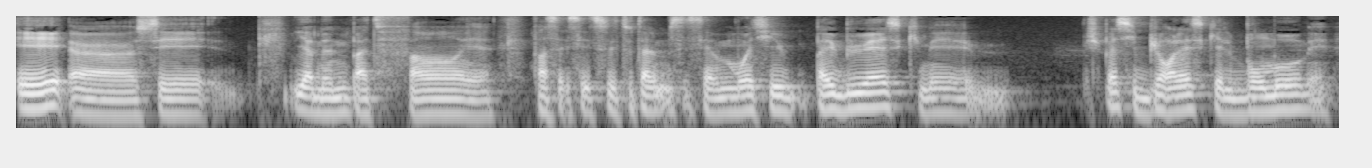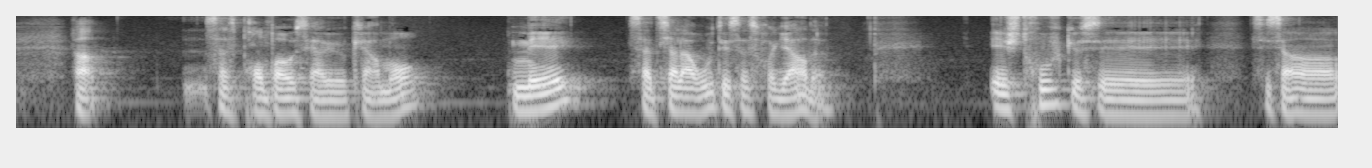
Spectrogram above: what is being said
Et euh, c'est, il y a même pas de fin. Enfin, c'est totalement, c'est moitié pas ubuesque, mais je sais pas si burlesque est le bon mot, mais enfin, ça se prend pas au sérieux clairement, mais ça tient la route et ça se regarde. Et je trouve que c'est c'est un,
